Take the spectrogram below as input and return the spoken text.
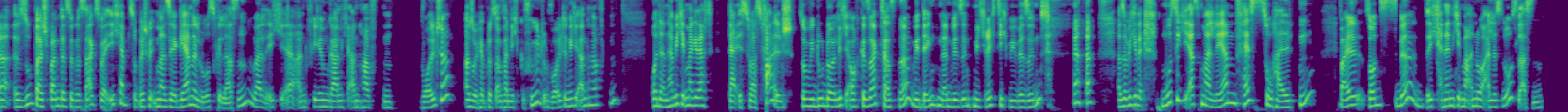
Ja, äh, super spannend, dass du das sagst, weil ich habe zum Beispiel immer sehr gerne losgelassen, weil ich äh, an Filmen gar nicht anhaften wollte. Also ich habe das einfach nicht gefühlt und wollte nicht anhaften. Und dann habe ich immer gedacht, da ist was falsch, so wie du neulich auch gesagt hast. Ne? Wir denken dann, wir sind nicht richtig, wie wir sind. also habe ich gedacht, muss ich erst mal lernen, festzuhalten, weil sonst, ne, ich kann ja nicht immer nur alles loslassen.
